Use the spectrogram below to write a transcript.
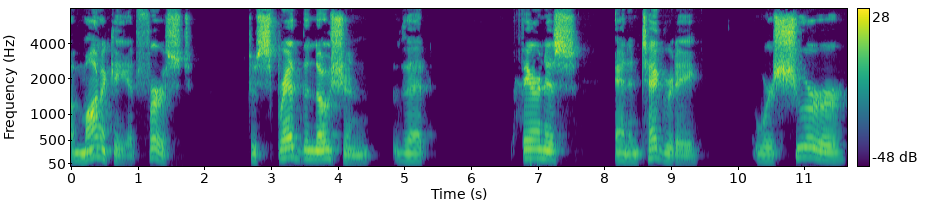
a monarchy at first to spread the notion that fairness and integrity were surer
